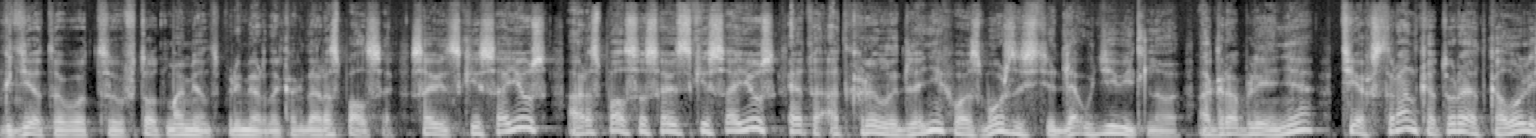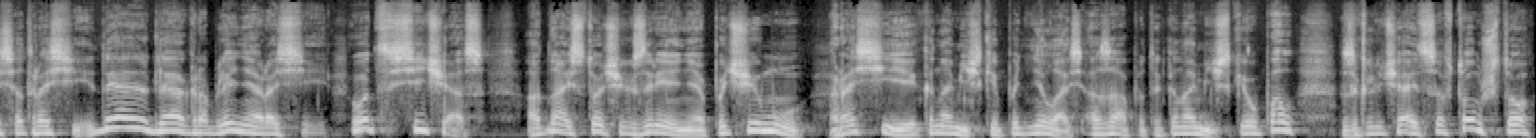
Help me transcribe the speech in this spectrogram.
где-то вот в тот момент примерно, когда распался Советский Союз. А распался Советский Союз, это открыло для них возможности для удивительного ограбления тех стран, которые откололись от России. Да для ограбления России. Вот сейчас одна из точек зрения, почему Россия экономически поднялась, а Запад экономически упал, заключается в том, что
